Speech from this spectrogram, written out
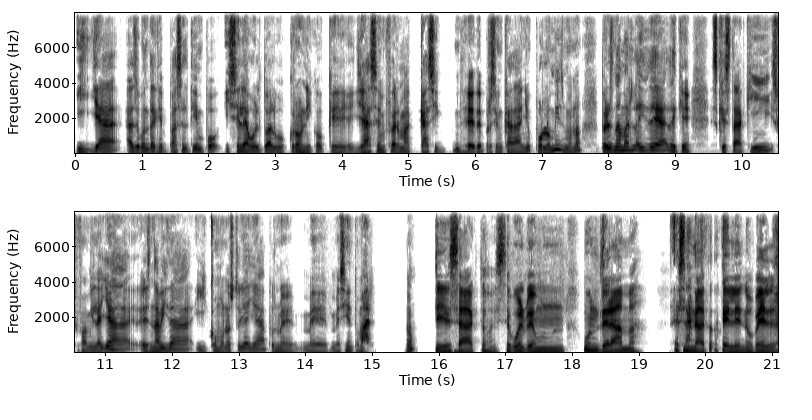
y ya haz de cuenta que pasa el tiempo y se le ha vuelto algo crónico que ya se enferma casi de depresión cada año por lo mismo, ¿no? Pero es nada más la idea de que es que está aquí, su familia allá, es Navidad y como no estoy allá, pues me, me, me siento mal, ¿no? Sí, exacto. Se vuelve un, un drama, una telenovela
